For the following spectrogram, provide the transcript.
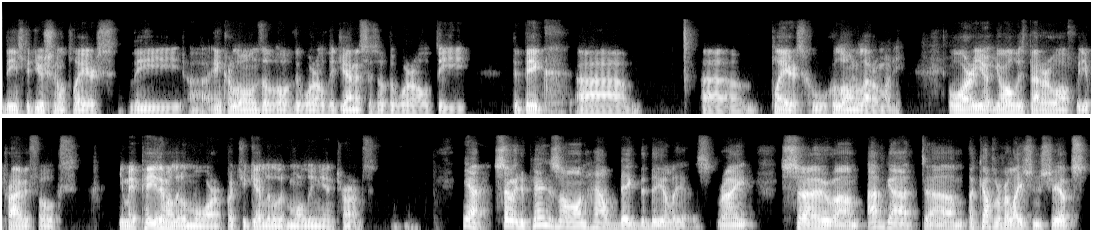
the institutional players, the uh, anchor loans of, of the world, the Genesis of the world, the the big um, um, players who who loan a lot of money, or you're you're always better off with your private folks. You may pay them a little more, but you get a little bit more lenient terms. Yeah, so it depends on how big the deal is, right? So um, I've got um, a couple of relationships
